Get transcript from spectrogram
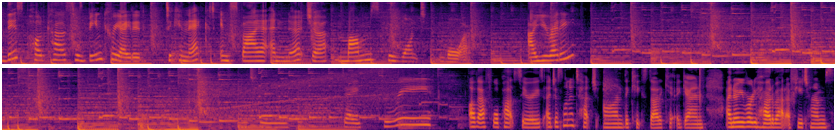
This podcast has been created to connect, inspire, and nurture mums who want more. Are you ready? into day three of our four part series. I just want to touch on the Kickstarter kit again. I know you've already heard about it a few times,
